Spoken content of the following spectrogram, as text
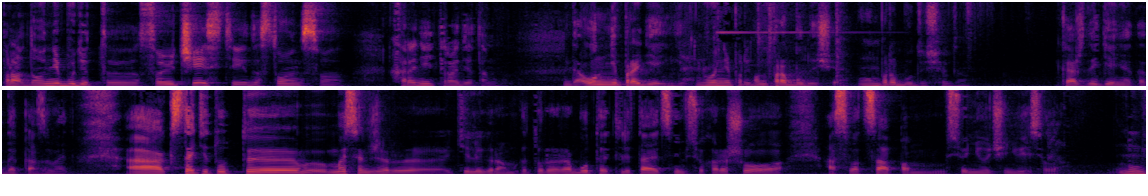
правда, он не будет э, свою честь и достоинство хранить ради там. Да, он не про деньги. Он не про Он деньги. про будущее. Он про будущее, да. Каждый день это доказывает. А, кстати, тут э, мессенджер э, Telegram, который работает, летает, с ним все хорошо, а с WhatsApp все не очень весело. Ну,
